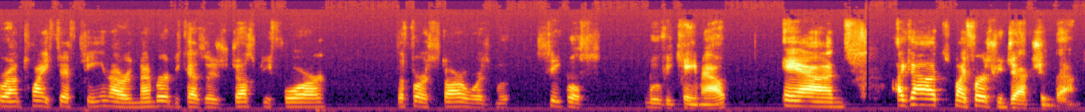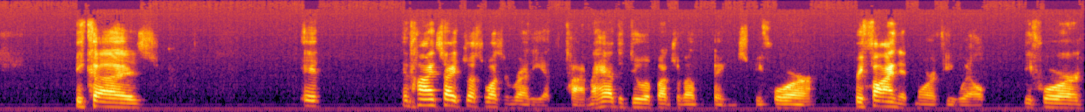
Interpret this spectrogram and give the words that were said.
around 2015. I remember because it was just before the first Star Wars mo- sequel movie came out, And I got my first rejection then because it, in hindsight, just wasn't ready at the time. I had to do a bunch of other things before, refine it more, if you will, before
